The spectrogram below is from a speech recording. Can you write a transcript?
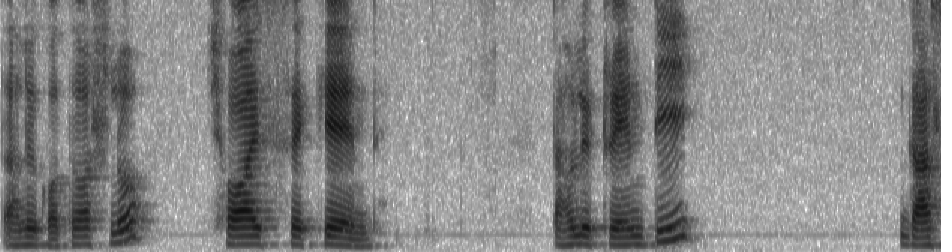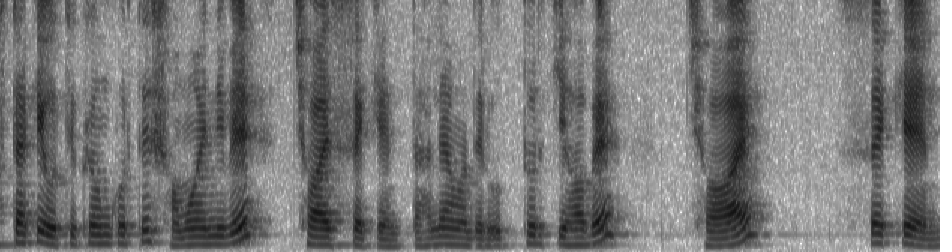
তাহলে কত আসলো? ছয় সেকেন্ড। তাহলে ট্রেনটি গাছটাকে অতিক্রম করতে সময় নেবে ছয় সেকেন্ড। তাহলে আমাদের উত্তর কি হবে? ছয় সেকেন্ড।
